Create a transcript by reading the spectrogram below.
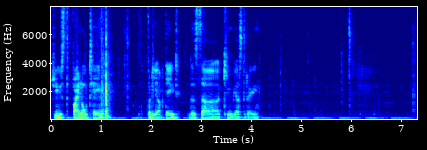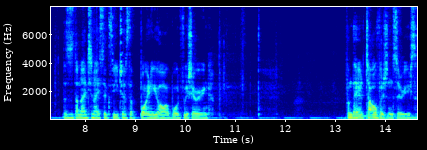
Here's the final tape for the update. This uh, came yesterday. This is the 1996 features of Barney Award for sharing from the television series.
